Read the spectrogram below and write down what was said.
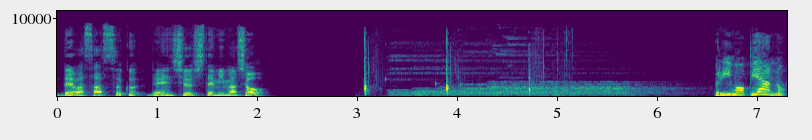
では早速練習してみましょ Primo piano. う。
